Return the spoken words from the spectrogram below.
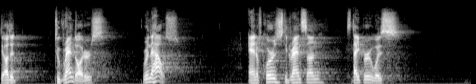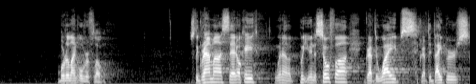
the other two granddaughters, were in the house. And of course, the grandson's diaper was borderline overflow. So the grandma said, Okay, I'm gonna put you in the sofa, grab the wipes, grab the diapers,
